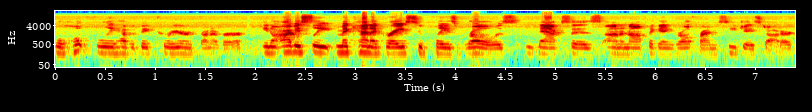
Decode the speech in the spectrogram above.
will hopefully have a big career in front of her. You know, obviously McKenna Grace, who plays Rose, Max's on and off again girlfriend, CJ's daughter,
